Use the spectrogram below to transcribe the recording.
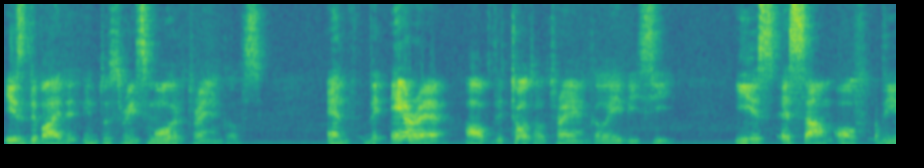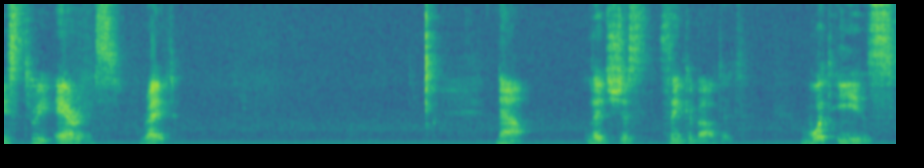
is divided into three smaller triangles. And the area of the total triangle ABC is a sum of these three areas, right? Now, let's just think about it. What is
